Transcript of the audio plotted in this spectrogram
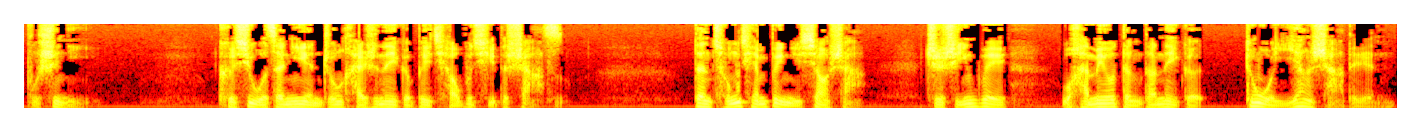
不是你。可惜我在你眼中还是那个被瞧不起的傻子。但从前被你笑傻，只是因为我还没有等到那个跟我一样傻的人。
